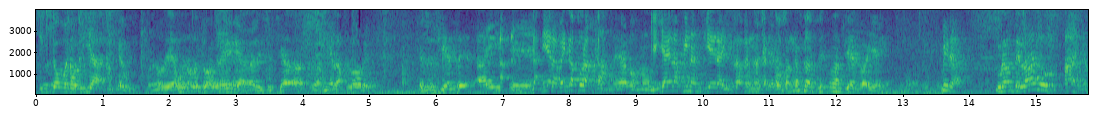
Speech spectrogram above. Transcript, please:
Siquio, buenos días, Niqueuri. Buenos días, bueno que tú agregues a la licenciada Daniela Flores, que se siente ahí Ah, que... Daniela, venga por acá, los que ella es la financiera y sabe muchas Financiera, cosas también. asi- Un asiento ahí, ahí. Mira, durante largos años,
